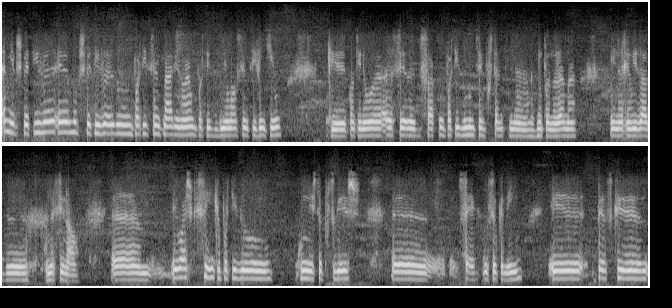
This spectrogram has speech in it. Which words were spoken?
A minha perspectiva é uma perspectiva de um partido centenário, não é? Um partido de 1921 que continua a ser de facto um partido muito importante na, no panorama e na realidade nacional. Eu acho que sim, que o Partido Comunista Português uh, segue o seu caminho. E penso que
